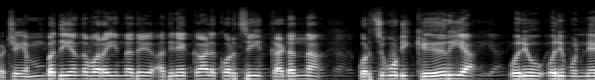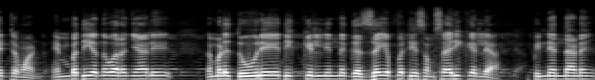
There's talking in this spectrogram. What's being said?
പക്ഷെ എൺപത് എന്ന് പറയുന്നത് അതിനേക്കാൾ കുറച്ച് കടന്ന കുറച്ചുകൂടി കേറിയ ഒരു ഒരു മുന്നേറ്റമാണ്. എൺപത് എന്ന് പറഞ്ഞാൽ നമ്മൾ ദൂരെ ദിക്കിൽ നിന്ന് ഗസയെ പറ്റി സംസാരിക്കല്ല. പിന്നെന്താണ്?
